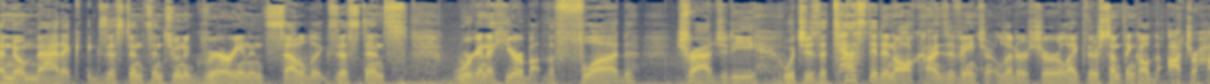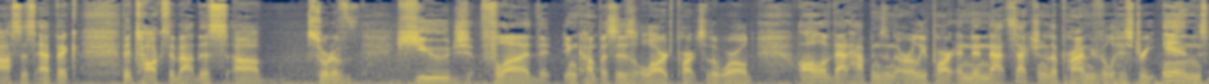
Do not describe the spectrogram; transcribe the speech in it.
a nomadic existence into an agrarian and settled existence. We're going to hear about the flood tragedy, which is attested in all kinds of ancient literature. Like there's something called the Atrahasis epic that talks about this uh, sort of huge flood that encompasses large parts of the world. All of that happens in the early part, and then that section of the primeval history ends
